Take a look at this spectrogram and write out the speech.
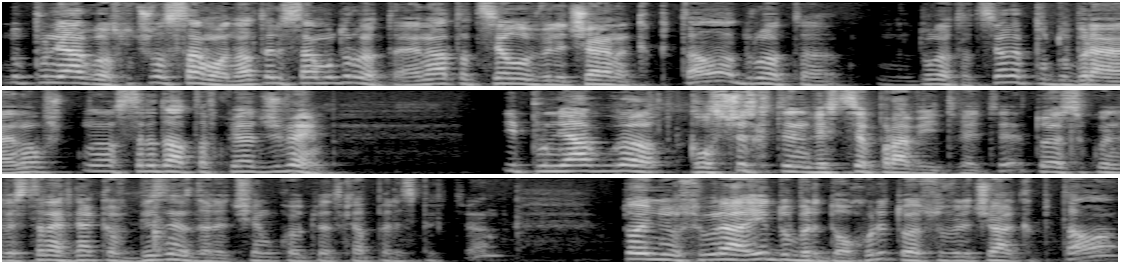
но понякога случва само едната или само другата. Едната цел е увеличаване на капитала, а другата, другата цел е подобряване на, на средата, в която живеем. И понякога класическата инвестиция прави и двете. Т.е. ако инвестираме в някакъв бизнес, да речем, който е така перспективен, той ни осигурява и добри доходи, т.е. увеличава капитала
